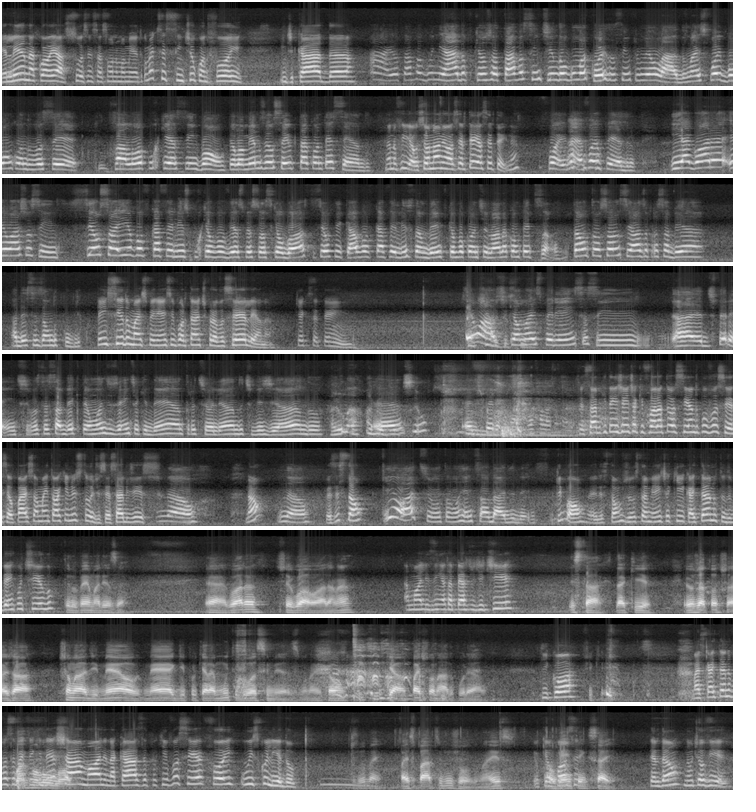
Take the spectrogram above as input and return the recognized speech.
Helena, qual é a sua sensação no momento? Como é que você se sentiu quando foi indicada? Ah, eu tava agoniada porque eu já tava sentindo alguma coisa assim pro meu lado. Mas foi bom quando você falou, porque assim, bom, pelo menos eu sei o que tá acontecendo. Não, não fui eu. O seu nome eu acertei, acertei, né? Foi, né? Foi o Pedro. E agora eu acho assim, se eu sair eu vou ficar feliz porque eu vou ver as pessoas que eu gosto. Se eu ficar, eu vou ficar feliz também porque eu vou continuar na competição. Então, tô só ansiosa para saber a, decisão do público. Tem sido uma experiência importante para você, Helena? O que, é que você tem? Eu acho que é uma experiência assim. Ah, é diferente. Você saber que tem um monte de gente aqui dentro, te olhando, te vigiando. Aí eu lá, ai meu É. Deus do céu. É diferente. Você sabe que tem gente aqui fora torcendo por você. Seu pai e sua mãe estão aqui no estúdio. Você sabe disso? Não, Não? não. Pois estão. Que ótimo, tô morrendo de saudade deles. Que bom. Eles estão justamente aqui. Caetano, tudo bem contigo? Tudo bem, Marisa? É, agora chegou a hora, né? A Molezinha tá perto de ti. Está daqui. Eu já tô já chamo ela de Mel, Meg, porque ela é muito doce mesmo, né? Então, fiquei apaixonado por ela. Ficou? Fiquei. Mas, Caetano, você vai ter que deixar a Mole na casa porque você foi o escolhido. Tudo bem. Faz parte do jogo, não é isso? O que eu Alguém posso- tem que sair. Perdão? Não te ouvi.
